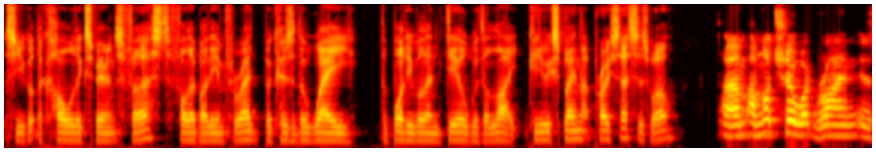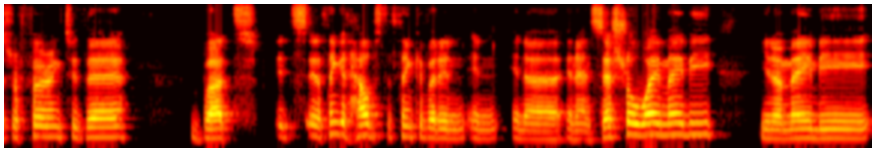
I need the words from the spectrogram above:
So you've got the cold experience first, followed by the infrared, because of the way the body will then deal with the light. Could you explain that process as well? Um, I'm not sure what Ryan is referring to there, but it's. I think it helps to think of it in in in a in an ancestral way, maybe. You know, maybe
